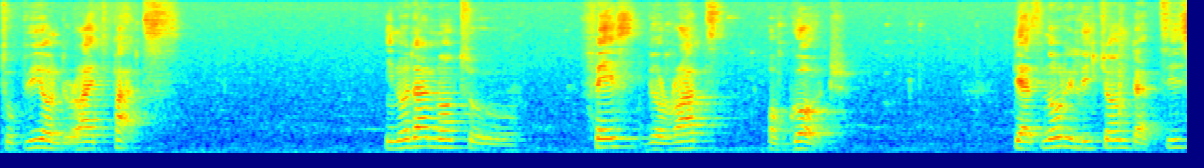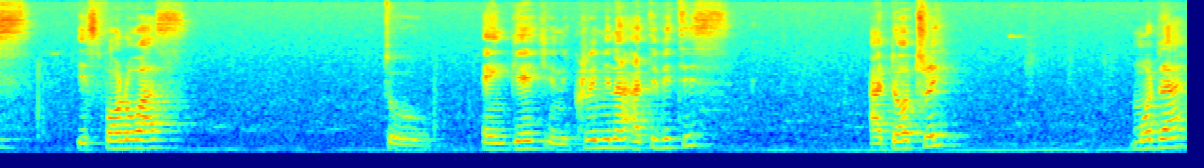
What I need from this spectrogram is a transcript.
to be on the right path in order not to face the wrath of God. There's no religion that teaches its followers to engage in criminal activities, adultery, murder,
